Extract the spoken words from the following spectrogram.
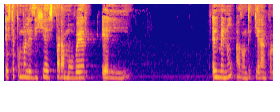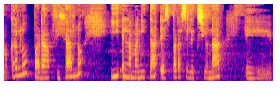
Este, como les dije, es para mover el, el menú a donde quieran colocarlo, para fijarlo. Y en la manita es para seleccionar eh,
